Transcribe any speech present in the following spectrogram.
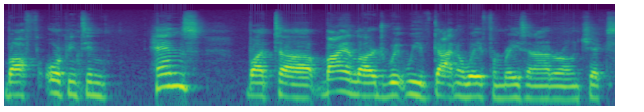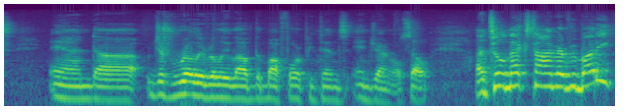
Buff Orpington hens. But uh, by and large, we, we've gotten away from raising out our own chicks and uh, just really, really love the Buff Orpingtons in general. So until next time, everybody,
